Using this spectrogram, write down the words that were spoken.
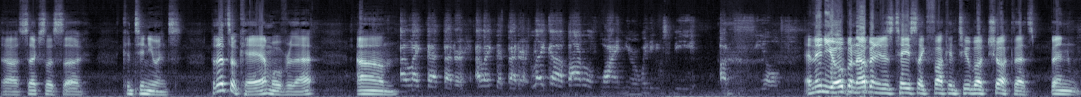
uh, sexless uh, continuance. But that's okay. I'm over that. Um, I like that better. I like that better. Like a bottle of wine you're waiting to be unsealed. and then you open up and it just tastes like fucking two buck chuck that's been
